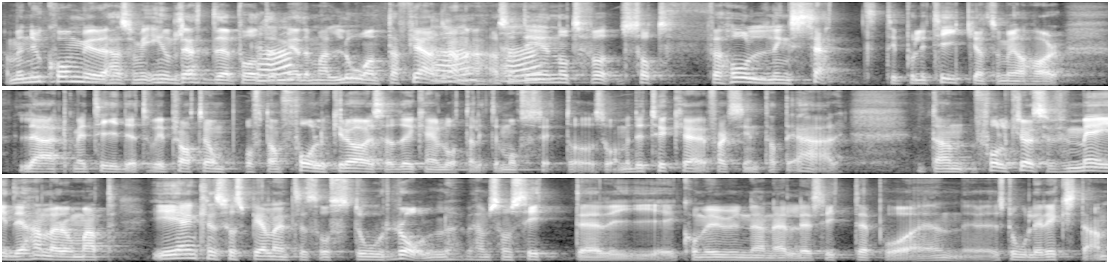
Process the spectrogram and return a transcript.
Ja, men nu kommer ju det här som vi inledde podden ja. med, de här lånta fjädrarna. Ja, alltså, ja. Det är något för, sorts förhållningssätt till politiken som jag har lärt mig tidigt. Och vi pratar om, ofta om folkrörelser, det kan ju låta lite mossigt och så. Men det tycker jag faktiskt inte att det är. Utan folkrörelse för mig, det handlar om att egentligen så spelar det inte så stor roll vem som sitter i kommunen eller sitter på en eh, stol i riksdagen.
